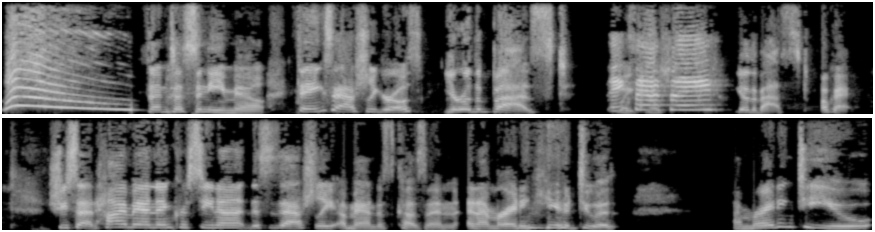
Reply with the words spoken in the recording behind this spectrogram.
woo sent us an email. Thanks, Ashley girls. You're the best. Thanks, Wait, Ashley. You're the best. Okay. She said, Hi Amanda and Christina. This is Ashley, Amanda's cousin, and I'm writing you to a I'm writing to you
